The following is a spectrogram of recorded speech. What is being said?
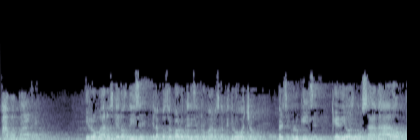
Abba Padre. Y Romanos que nos dice, el apóstol Pablo que dice en Romanos capítulo 8, versículo 15, que Dios nos ha dado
